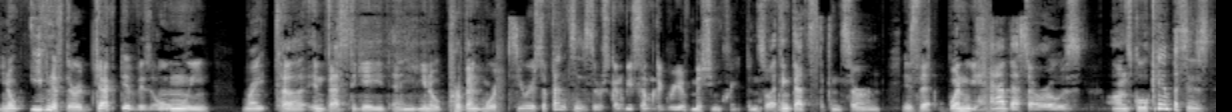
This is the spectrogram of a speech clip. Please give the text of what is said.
you know, even if their objective is only right to investigate and you know prevent more serious offenses there's going to be some degree of mission creep and so i think that's the concern is that when we have sros on school campuses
